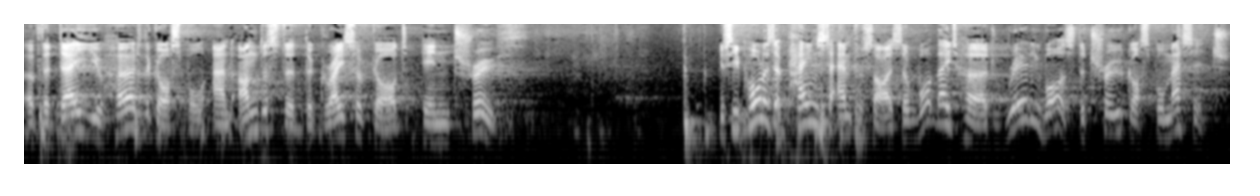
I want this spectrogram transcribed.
of the day you heard the gospel and understood the grace of God in truth. You see, Paul is at pains to emphasize that what they'd heard really was the true gospel message.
